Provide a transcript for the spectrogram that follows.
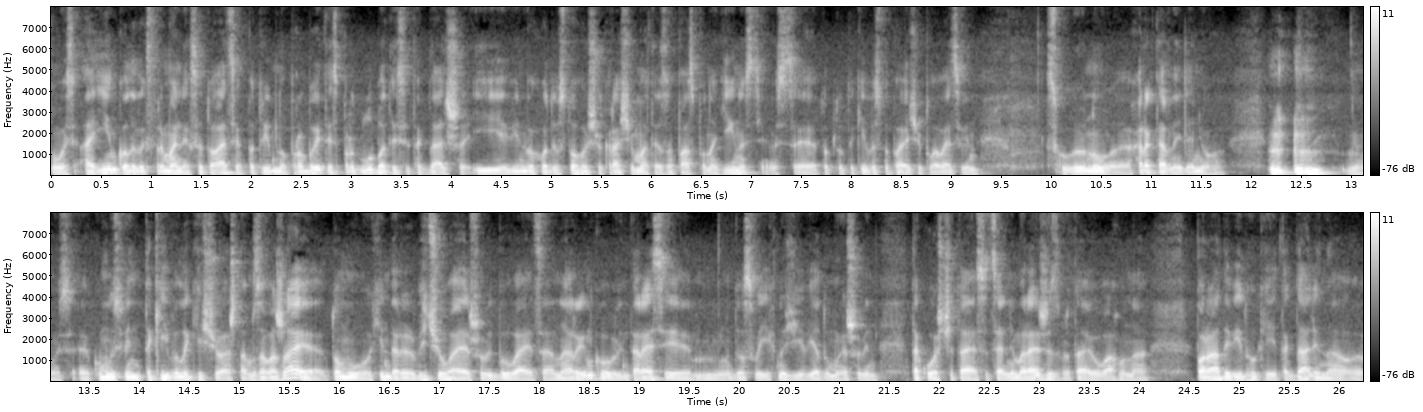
Ось, а інколи в екстремальних ситуаціях потрібно пробитись, продлубатись і так далі. І він виходив з того, що краще мати запас по надійності. Ось це, тобто такий виступаючий плавець, він ну, характерний для нього. Ось е, комусь він такий великий, що аж там заважає. Тому Хіндерер відчуває, що відбувається на ринку в інтересі до своїх ножів. Я думаю, що він також читає соціальні мережі, звертає увагу на поради, відгуки і так далі, на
